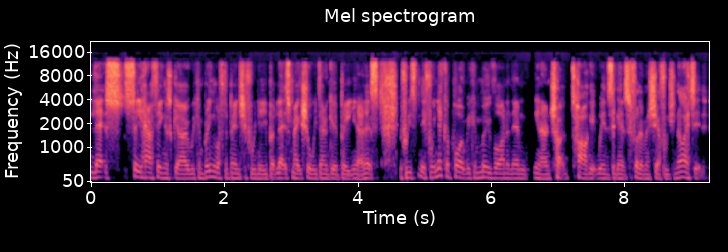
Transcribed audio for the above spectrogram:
Let's see how things go. We can bring them off the bench if we need, but let's make sure we don't get beat. You know, let's if we if we nick a point, we can move on and then you know target wins against Fulham and Sheffield United.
